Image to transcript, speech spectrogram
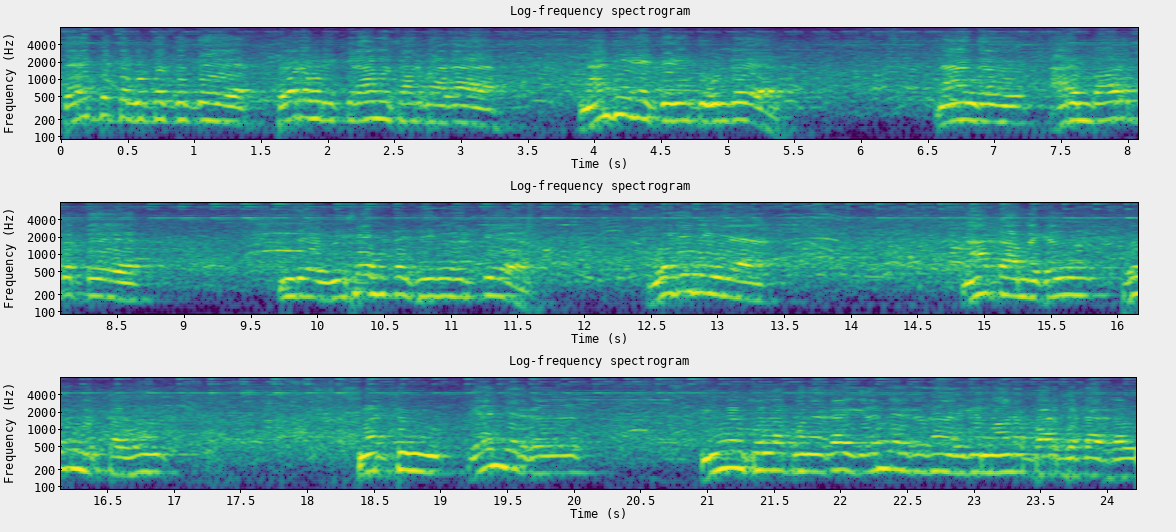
சிறப்பித்த கூட்டத்துக்கு கோடகுடி கிராம சார்பாக நன்றியினை தெரிவித்துக் கொண்டு நாங்கள் அரும்பாடுபட்டு இந்த விசேஷத்தை செய்வதற்கு உதவிய நாட்டாமைகள் பொதுமக்கள் மற்றும் இளைஞர்கள். இன்னும் சொல்ல போனாக்கா இளைஞர்கள் தான் அதிகமான பாடுபட்டார்கள்.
